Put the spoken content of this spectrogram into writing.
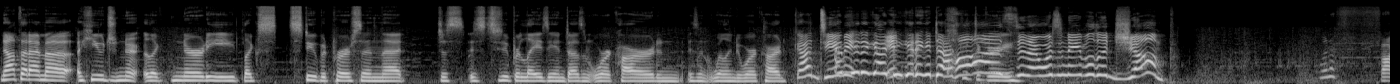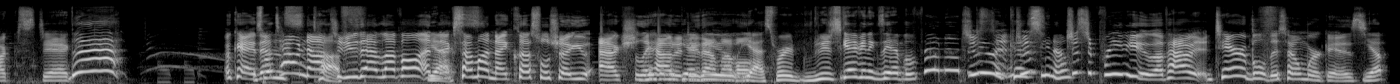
Not that I'm a, a huge ner- like nerdy like stupid person that just is super lazy and doesn't work hard and isn't willing to work hard. God damn I'm it! gonna be getting a doctorate degree. and I wasn't able to jump. What a fuck stick. Ah! Okay, This that's how not tough. to do that level. And Yes. next time on night class, we'll show you actually We're how gonna do that you- level. Yes, we're we just gave you an example of how not to Just, do it because just, you know. just a preview of how terrible this homework is. yep.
